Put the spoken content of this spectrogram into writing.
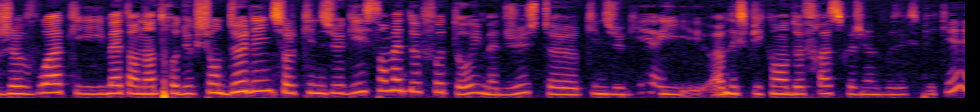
je vois qu'ils mettent en introduction deux lignes sur le Kinzugi sans mettre de photo. Ils mettent juste euh, Kinzugi en expliquant en deux phrases ce que je viens de vous expliquer.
